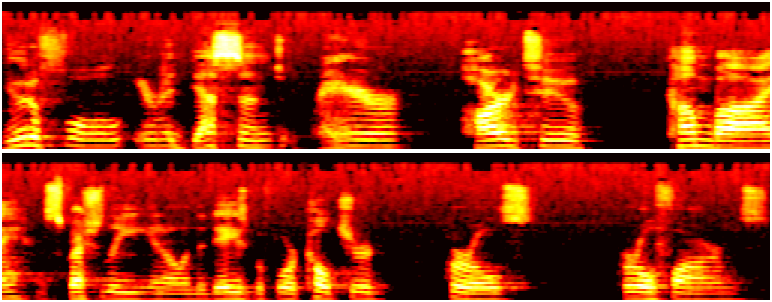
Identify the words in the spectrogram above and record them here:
beautiful, iridescent, rare, hard to come by, especially you know in the days before cultured pearls, pearl farms.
